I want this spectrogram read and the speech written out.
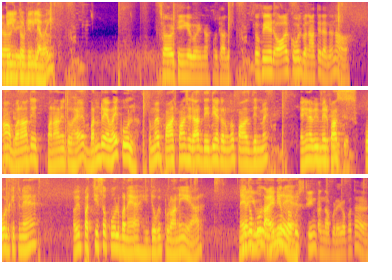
डील तो डील है भाई। चलो ठीक है कोई ना उठा लो। तो फिर और कोल बनाते रहना ना। हाँ बना दे बनाने तो है। बन रहे हैं भाई कोल। तो मैं पाँच पाँच हज़ार दे दिया करूँगा पाँच दिन में। लेकिन अभी मेरे पास कोल कितने हैं? अभी पच्चीस सौ कोल बने हैं जो कि पुराने ही है यार। नहीं तो कोल आए नहीं रहे। कुछ सीन करना पड़ेगा पता है?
